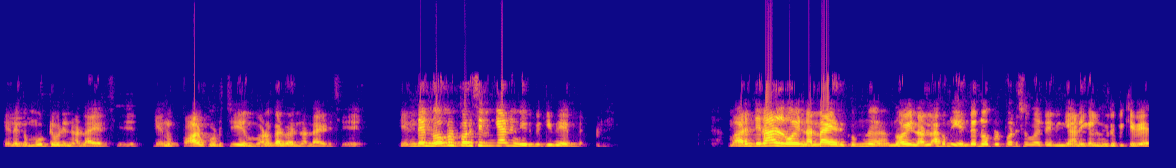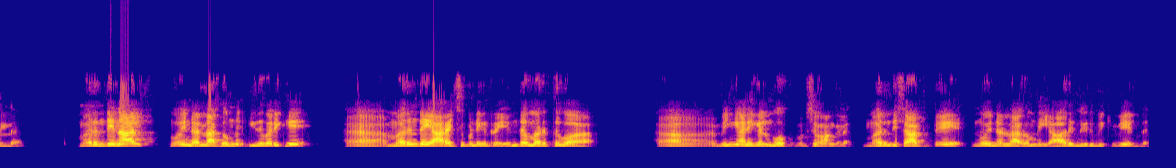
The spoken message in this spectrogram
எனக்கு மூட்டு வலி நல்லாயிடுச்சு. எனக்கு பால் குடிச்சு முழங்கால் வலி நல்லாயிடுச்சு. எந்த நோபல் பரிசு விஞ்ஞானம் நிரூபிக்கவே இல்லை. மருந்தினால் நோய் நல்லா இருக்கும்னு நோய் நல்லாகும்னு எந்த நோபல் பரிசு பெற்ற விஞ்ஞானிகள் நிரூபிக்கவே இல்லை. மருந்தினால் நோய் நல்லாகும்னு இதுவரைக்கும் வரைக்கும் மருந்தை ஆராய்ச்சி பண்ணுகின்ற எந்த மருத்துவ விஞ்ஞானிகள் நோக்கு பரிசு வாங்கல. மருந்து சாப்பிட்டு நோய் நல்லாகும்னு யாரும் நிரூபிக்கவே இல்லை.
